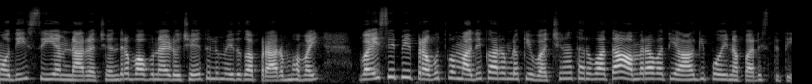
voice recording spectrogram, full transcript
మోదీ సీఎం నారా చంద్రబాబు నాయుడు చేతుల మీదుగా ప్రారంభమై వైసీపీ ప్రభుత్వం అధికారంలోకి వచ్చిన తర్వాత అమరావతి ఆగిపోయిన పరిస్థితి.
